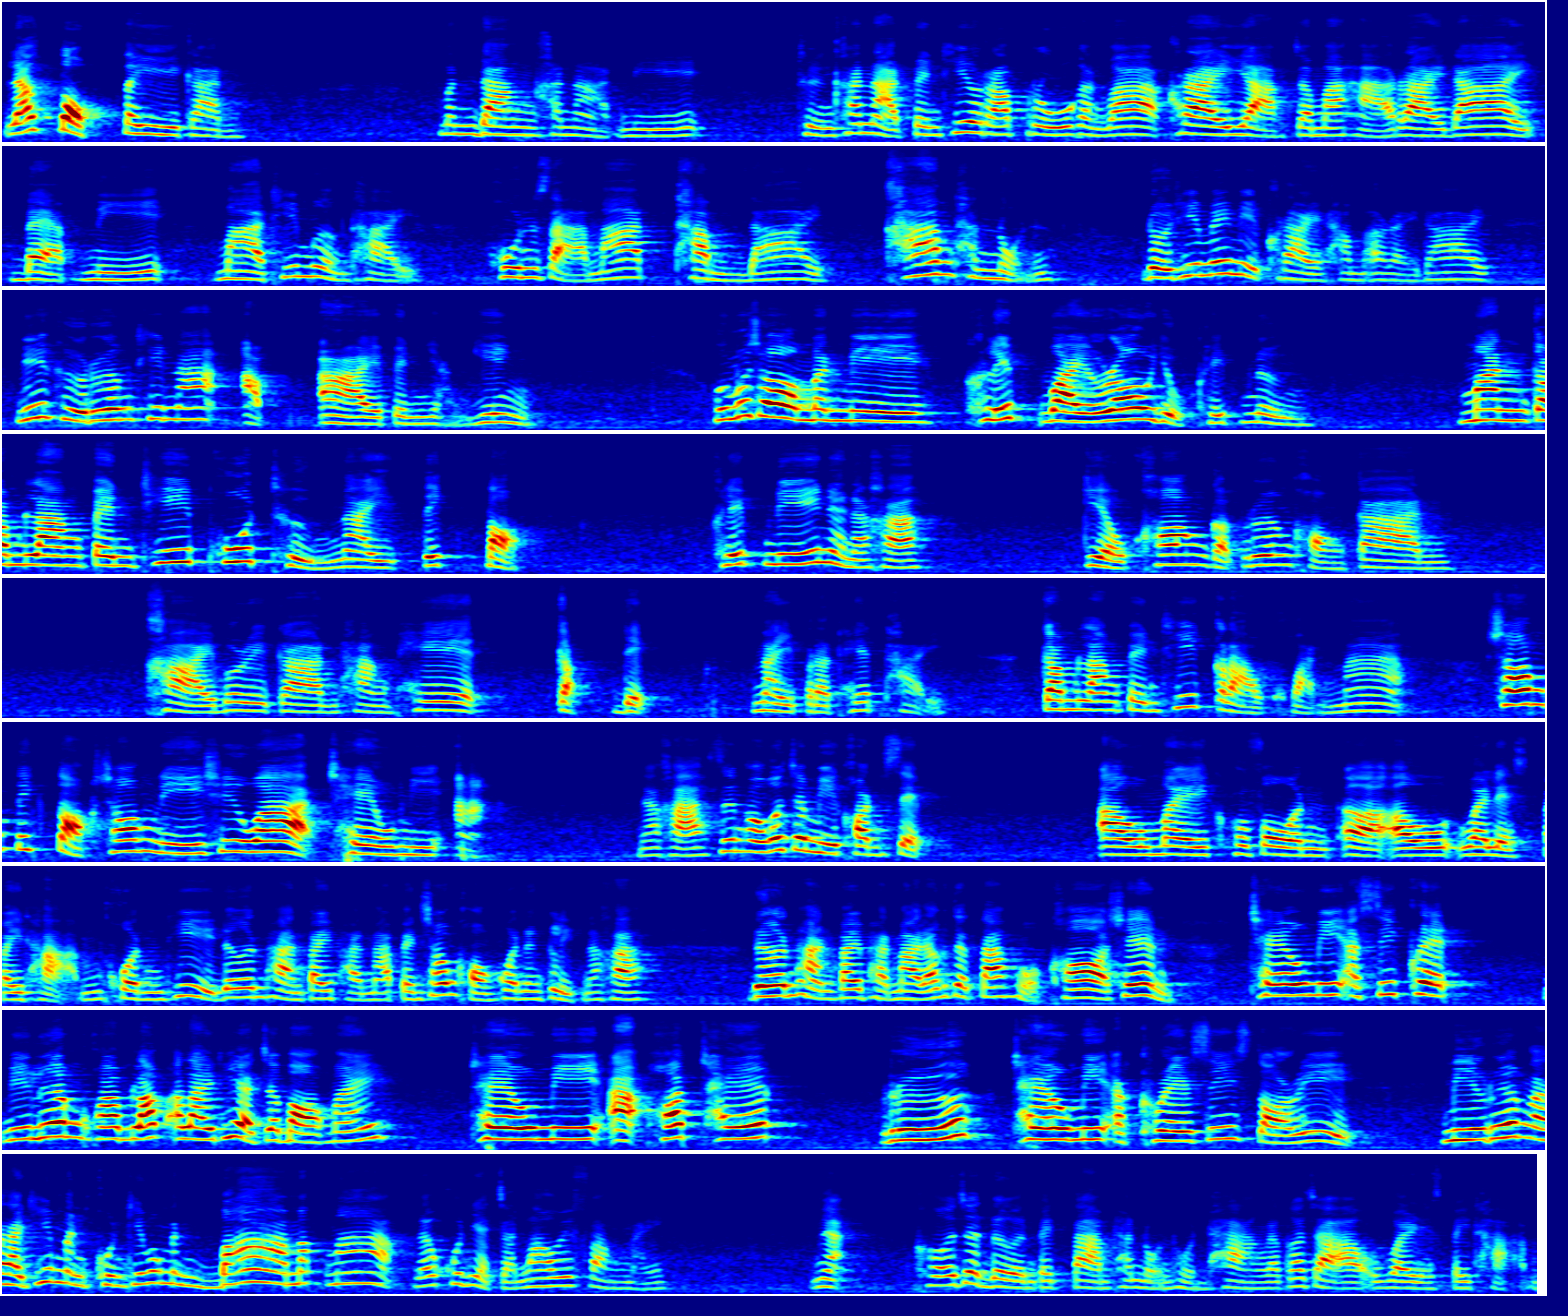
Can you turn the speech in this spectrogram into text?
แล้วตบตีกัน มันดังขนาดนี้ ถึงขนาดเป็นที่รับรู้กันว่า ใครอยากจะมาหารายได้แบบนี้มาที่เมืองไทย คุณสามารถทำได้ข้ามถนน โดยที่ไม่มีใครทำอะไรได้ นี่คือเรื่องที่น่าอับอายเป็นอย่างยิ่ง คุณผู้ชมมันมีคลิปไวรัลอยู่คลิปหนึ่ง มันกำลังเป็นที่พูดถึงใน TikTok คลิปนี้เนี่ยนะคะ เกี่ยวข้องกับเรื่องของการขายบริการทางเพศกับเด็กในประเทศไทยกำลังเป็นที่กล่าวขวัญมาก ช่อง TikTok ช่องนี้ชื่อว่า Tell Me อะนะคะ ซึ่งเขาก็จะมีคอนเซปต์ เอาไมโครโฟนเอ่อเอาไวเลสไปถามคนที่เดินผ่านไปผ่านมาเป็นช่องของคนอังกฤษนะคะ เดินผ่านไปผ่านมาแล้วก็จะตั้งหัวข้อ เช่น tell me a secret มีเรื่องความลับอะไรที่อยากจะบอกไหม tell me a hot take หรือ tell me a crazy story มีเรื่องอะไรที่มันคุณคิดว่ามันบ้ามากๆ แล้วคุณอยากจะเล่าให้ฟังไหมเนี่ยเขาจะเดินไปตามถนนหนทางแล้วก็จะเอาไวเลสไปถาม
